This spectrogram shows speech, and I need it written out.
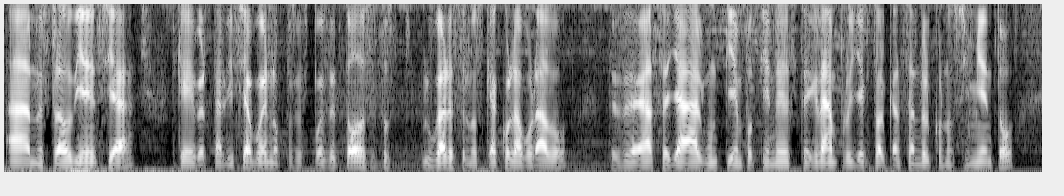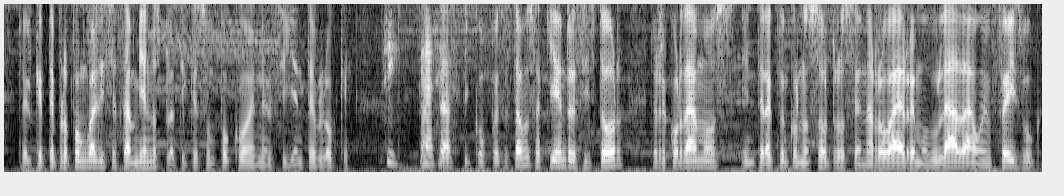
a nuestra audiencia que Bertalicia, bueno, pues después de todos estos lugares en los que ha colaborado, desde hace ya algún tiempo tiene este gran proyecto Alcanzando el Conocimiento, del que te propongo, Alicia, también nos platiques un poco en el siguiente bloque. Sí, gracias. Fantástico. Pues estamos aquí en Resistor. Les recordamos, interactúen con nosotros en arroba R modulada o en Facebook,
